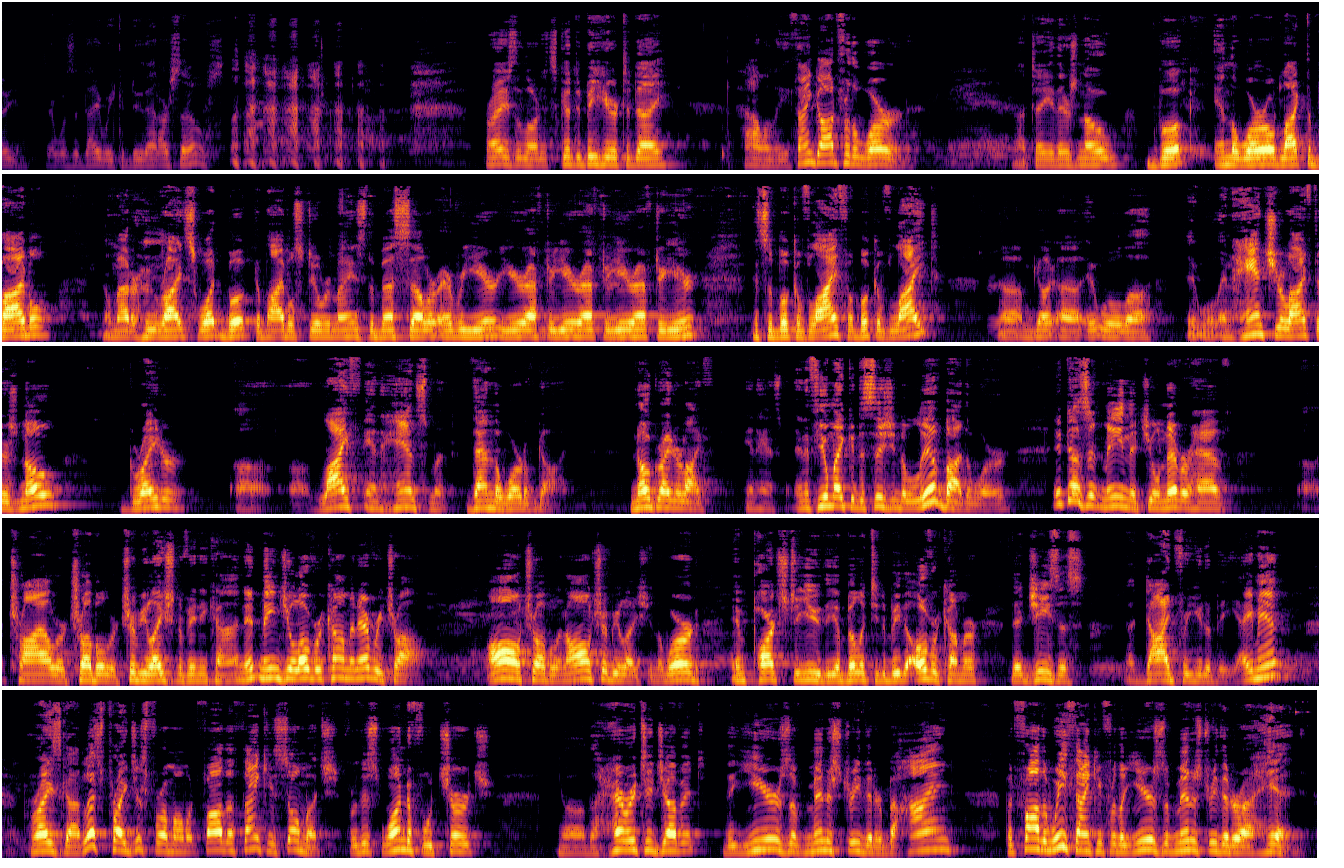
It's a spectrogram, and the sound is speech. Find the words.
Hallelujah. There was a day we could do that ourselves. Praise the Lord. It's good to be here today. Hallelujah. Thank God for the Word. I tell you, there's no book in the world like the Bible. No matter who writes what book, the Bible still remains the bestseller every year, year after year after year after year. It's a book of life, a book of light. Um, uh, it will uh, it will enhance your life. There's no greater uh, life enhancement than the Word of God. No greater life enhancement. And if you make a decision to live by the Word, it doesn't mean that you'll never have uh, trial or trouble or tribulation of any kind. It means you'll overcome in every trial. All trouble and all tribulation. The Word imparts to you the ability to be the overcomer that Jesus uh, died for you to be. Amen? Praise God. Let's pray just for a moment. Father, thank you so much for this wonderful church uh, the heritage of it, the years of ministry that are behind. But Father, we thank you for the years of ministry that are ahead.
